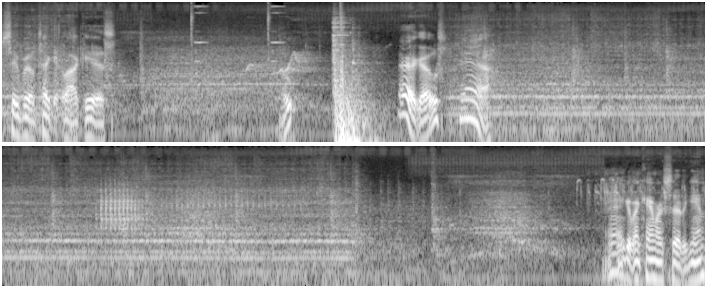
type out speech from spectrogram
to see if it'll take it like this. Oh, there it goes. Yeah. And get my camera set again.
